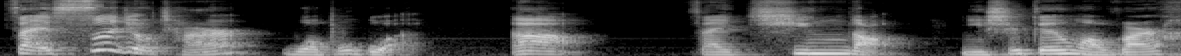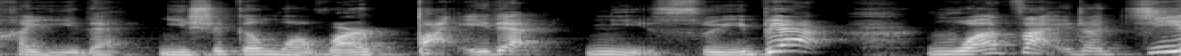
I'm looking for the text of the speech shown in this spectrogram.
在四九城我不管啊，在青岛你是跟我玩黑的，你是跟我玩白的，你随便，我在这接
